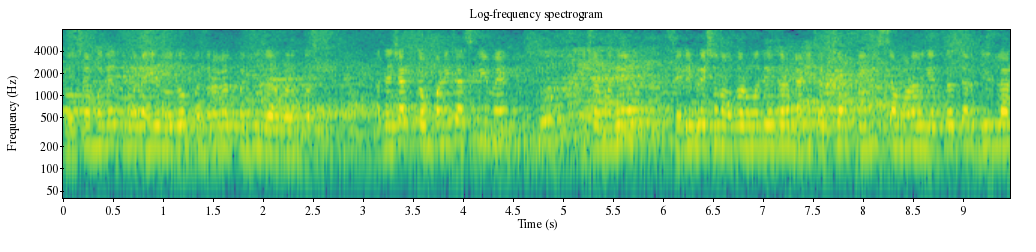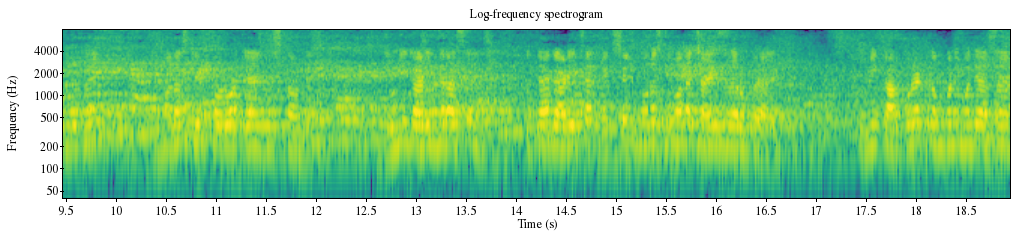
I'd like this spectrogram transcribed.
त्याच्यामध्ये तुम्हाला हे जवळजवळ पंधरा लाख पंचवीस हजारपर्यंत बसतं. आता त्याच्यात कंपनीच्या स्कीम आहे. त्याच्यामध्ये सेलिब्रेशन ऑफरमध्ये जर मॅन्युफॅक्चर तेवीसचं मॉडेल घेतलं तर दीड लाख रुपये तुम्हाला स्टेट फॉरवर्ड कॅश डिस्काउंट आहे. जुनी गाडी जर असेल तर त्या गाडीचा एक्सचेंज बोनस तुम्हाला चाळीस हजार रुपये आहे. तुम्ही कॉर्पोरेट कंपनीमध्ये असेल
